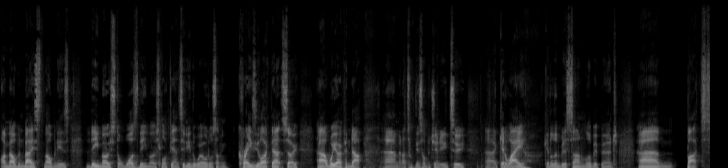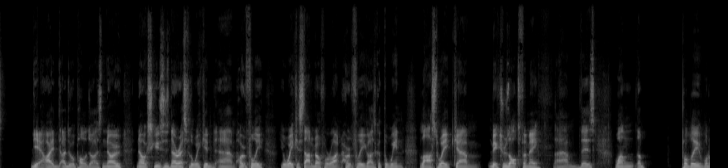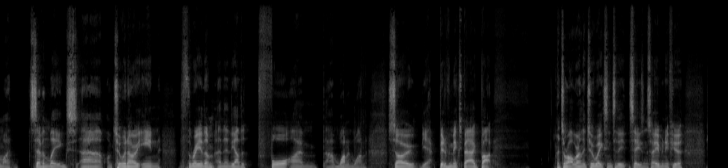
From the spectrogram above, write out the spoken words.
I'm Melbourne based. Melbourne is the most, or was the most lockdown city in the world, or something crazy like that. So uh, we opened up, um, and I took this opportunity to uh, get away, get a little bit of sun. I'm a little bit burnt. Um, but yeah, I, I do apologize. No, no excuses, no rest for the wicked. Um, hopefully your week has started off all right. Hopefully you guys got the win last week. Um, mixed results for me. Um, there's one, uh, probably what am I? Seven leagues. Uh, I'm two and zero in three of them, and then the other four I'm um, one and one. So yeah, bit of a mixed bag, but it's all right. We're only two weeks into the season, so even if you're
